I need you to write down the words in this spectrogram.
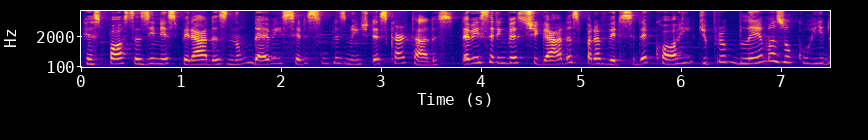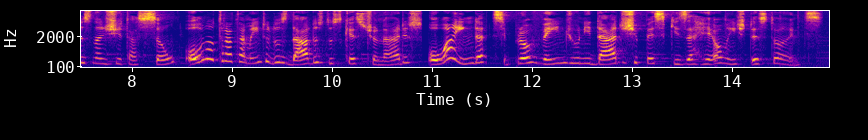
Respostas inesperadas não devem ser simplesmente descartadas. Devem ser investigadas para ver se decorrem de problemas ocorridos na digitação ou no tratamento dos dados dos questionários, ou ainda se provém de unidades de pesquisa realmente destoantes.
